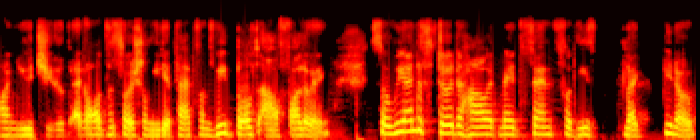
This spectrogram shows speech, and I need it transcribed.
on Mhm. YouTube and all the social media platforms. We built our following, so we understood how it made sense for these like you know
